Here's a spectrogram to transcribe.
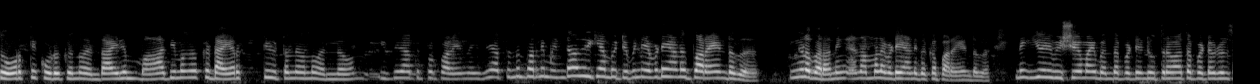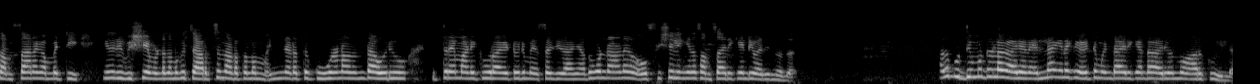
ചോർത്തി കൊടുക്കുന്നു. എന്തായാലും മാധ്യമങ്ങൾക്ക് ഡയറക്റ്റ് കിട്ടുന്നതൊന്നുമല്ലോ ഇതിനകത്ത് ഇപ്പൊ പറയുന്നത് ഇതിനകത്തൊന്നും പറഞ്ഞ് മിണ്ടാതിരിക്കാൻ പറ്റും. പിന്നെ എവിടെയാണ് പറയേണ്ടത്? നിങ്ങൾ പറ. നമ്മൾ എവിടെയാണ് ഇതൊക്കെ പറയേണ്ടത്? ഇല്ലെങ്കിൽ ഈ ഒരു വിഷയവുമായി ബന്ധപ്പെട്ട് ഇതിന്റെ ഉത്തരവാദിത്തപ്പെട്ട ഒരു സംസ്ഥാന കമ്മിറ്റി ഇങ്ങനെ ഒരു വിഷയമുണ്ട്. നമുക്ക് ചർച്ച നടത്തണം. ഇന്നിടത്ത് കൂടണം. എന്താ ഒരു ഇത്രയും മണിക്കൂറായിട്ട് ഒരു മെസ്സേജ് ഇടാൻ അതുകൊണ്ടാണ് ഒഫീഷ്യൽ ഇങ്ങനെ സംസാരിക്കേണ്ടി വരുന്നത്. അത് ബുദ്ധിമുട്ടുള്ള കാര്യമാണ്. എല്ലാം ഇങ്ങനെ കേട്ട് മിണ്ടായിരിക്കേണ്ട കാര്യമൊന്നും ആർക്കുമില്ല.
